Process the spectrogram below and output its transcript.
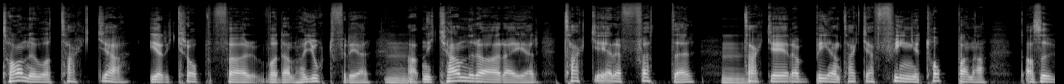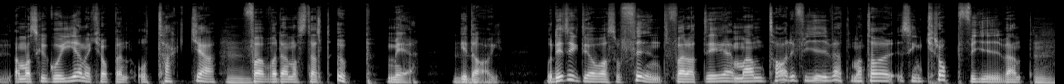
ta nu och tacka er kropp för vad den har gjort för er. Mm. Att ni kan röra er, tacka era fötter, Mm. tacka era ben, tacka fingertopparna. Alltså om man ska gå igenom kroppen och tacka Mm. för vad den har ställt upp med Mm. idag. Och det tyckte jag var så fint för att det, man tar det för givet, man tar sin kropp för given. Mm.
